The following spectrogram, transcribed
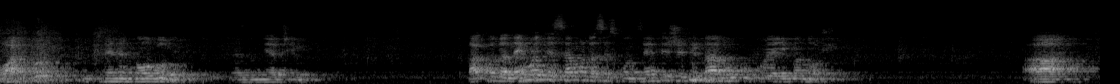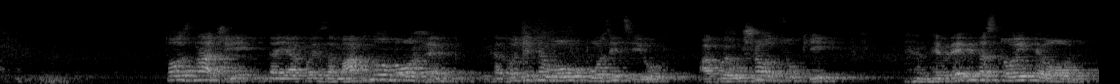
ovako i krenem nogom, ne znam ja čim. Tako da nemojte samo da se skoncentrišete na ruku koja ima nož. A, to znači da i ako je zamahnuo nožem i kad dođete u ovu poziciju, ako je ušao cuki, ne vredi da stojite ovdje.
